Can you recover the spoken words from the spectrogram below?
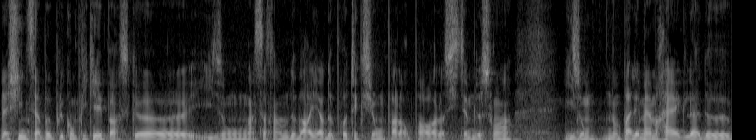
La Chine, c'est un peu plus compliqué parce qu'ils ont un certain nombre de barrières de protection par leur, leur système de soins ils n'ont pas les mêmes règles de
